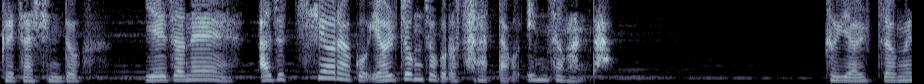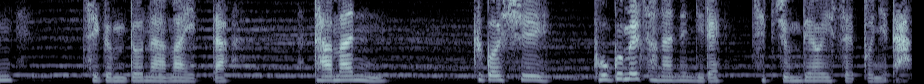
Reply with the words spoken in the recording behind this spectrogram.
그 자신도 예전에 아주 치열하고 열정적으로 살았다고 인정한다. 그 열정은 지금도 남아있다. 다만 그것이 복음을 전하는 일에 집중되어 있을 뿐이다.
